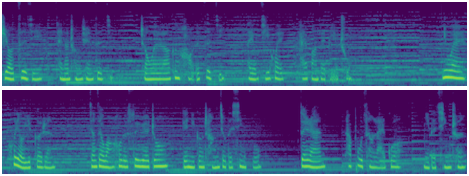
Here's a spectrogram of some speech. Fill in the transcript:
只有自己才能成全自己，成为了更好的自己，才有机会开放在别处。因为会有一个人，将在往后的岁月中给你更长久的幸福，虽然他不曾来过你的青春。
